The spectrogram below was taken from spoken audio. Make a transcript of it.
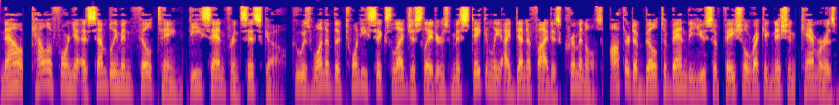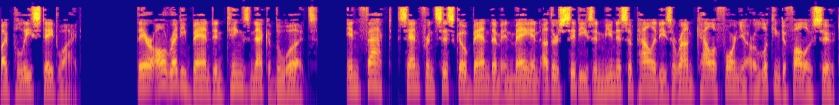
Now, California Assemblyman Phil Ting D. San Francisco, who was one of the 26 legislators mistakenly identified as criminals, authored a bill to ban the use of facial recognition cameras by police statewide. They are already banned in Ting's neck of the woods. In fact, San Francisco banned them in May and other cities and municipalities around California are looking to follow suit.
